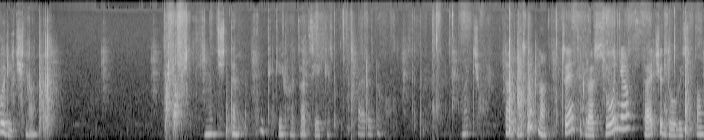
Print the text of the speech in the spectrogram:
Новорічна. Бачите, такий фазац, як і спереду. Бачимо. Так, наступна це красуня та чудовисько.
